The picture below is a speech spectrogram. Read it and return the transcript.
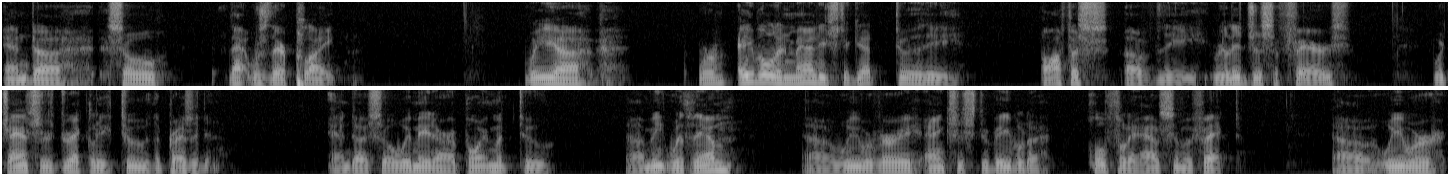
And uh, so that was their plight. We uh, were able and managed to get to the office of the religious affairs which answers directly to the president. And uh, so we made our appointment to uh, meet with them. Uh, we were very anxious to be able to hopefully have some effect. Uh, we were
